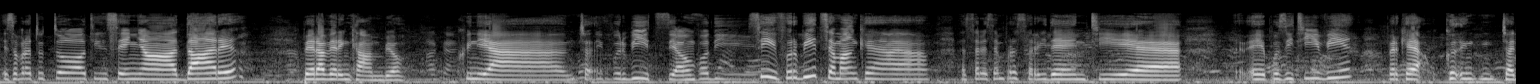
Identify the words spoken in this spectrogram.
e soprattutto ti insegna a dare per avere in cambio. Okay. Quindi è... Un cioè, po' di furbizia, un po' di... Sì, furbizia ma anche essere sempre sorridenti e, e positivi perché cioè,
